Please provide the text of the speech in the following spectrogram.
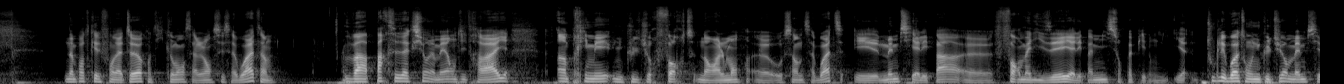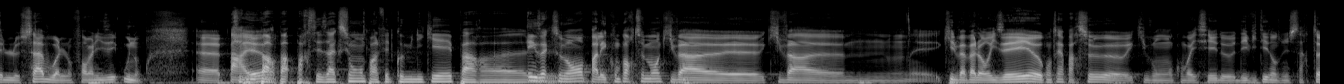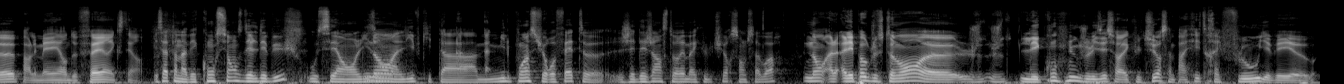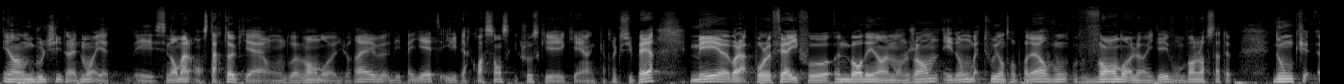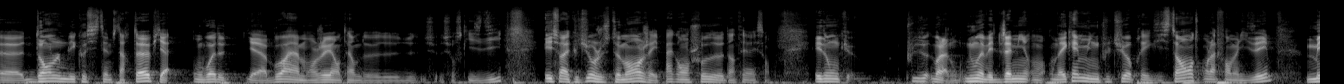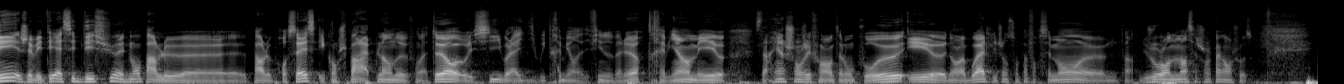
n'importe quel fondateur, quand il commence à lancer sa boîte, va par ses actions et la manière dont il travaille imprimer une culture forte normalement euh, au sein de sa boîte et même si elle n'est pas euh, formalisée, elle n'est pas mise sur papier. Donc y a, toutes les boîtes ont une culture même si elles le savent ou elles l'ont formalisée ou non. Euh, par ailleurs, par, ses actions, par le fait de communiquer, par exactement par les comportements qu'il va qui va qu'il va valoriser, au contraire par ceux qui vont qu'on va essayer d'éviter dans une startup, par les manières de faire, etc. Et ça, tu en avais conscience dès le début ou c'est en lisant un livre qui t'a mis le point sur au fait, j'ai déjà instauré ma culture sans le savoir? Non, à l'époque justement euh, les contenus que je lisais sur la culture, ça me paraissait très flou. Il y avait euh, énormément de bullshit, honnêtement. Et, c'est normal, en startup, on doit vendre du rêve, des paillettes, et l'hypercroissance, c'est quelque chose qui est, un, truc super. Mais euh, voilà, pour le faire, il faut onboarder énormément de gens. Et donc, bah, tous les entrepreneurs vont vendre leur idée, vont vendre leur startup. Donc, dans l'écosystème startup, on voit il y a à boire et à manger en termes de, sur, ce qui se dit. Et sur la culture, justement, j'avais pas grand chose d'intéressant. Et donc, voilà, donc nous on avait déjà mis, on, avait quand même une culture préexistante, on l'a formalisée, mais j'avais été assez déçu honnêtement par le, euh, par le process. Et quand je parle à plein de fondateurs aussi, voilà, ils disent oui très bien, on a défini nos valeurs, très bien, mais euh, ça n'a rien changé fondamentalement pour eux. Et euh, dans la boîte, les gens sont pas forcément, enfin du jour au lendemain, ça change pas grand chose.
